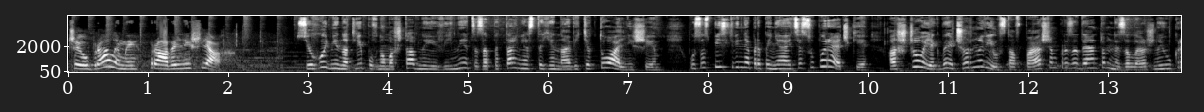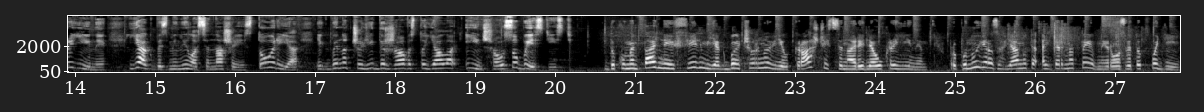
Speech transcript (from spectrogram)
Чи обрали ми правильний шлях? Сьогодні на тлі повномасштабної війни це запитання стає навіть актуальнішим. У суспільстві не припиняються суперечки. А що, якби Чорновіл став першим президентом незалежної України? Як би змінилася наша історія, якби на чолі держави стояла інша особистість? Документальний фільм Якби Чорновіл кращий сценарій для України пропонує розглянути альтернативний розвиток подій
